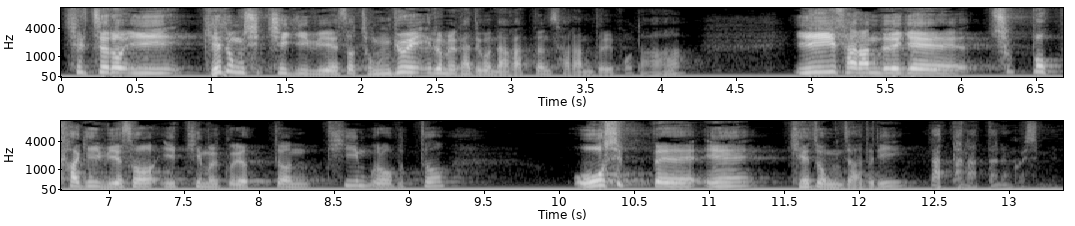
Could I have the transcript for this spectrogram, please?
실제로 이 개종시키기 위해서 종교의 이름을 가지고 나갔던 사람들보다 이 사람들에게 축복하기 위해서 이 팀을 꾸렸던 팀으로부터 50배의 개종자들이 나타났다는 것입니다.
